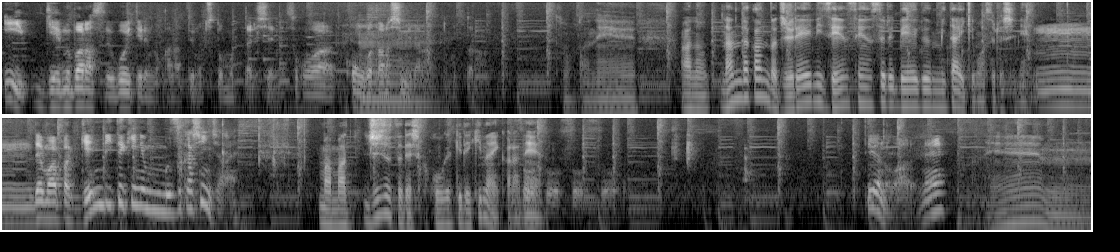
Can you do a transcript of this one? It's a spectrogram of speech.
いいゲームバランスで動いてるのかなっていうのをちょっと思ったりしてね。そこは今後楽しみだなと思ったら。そうだね。あのなんだかんだ呪霊に前線する米軍見たい気もするしね。うーんでもやっぱ原理的に難しいんじゃない？まあまあ呪術でしか攻撃できないからね。そうそうそうっていうのはあるね。ね。うん。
